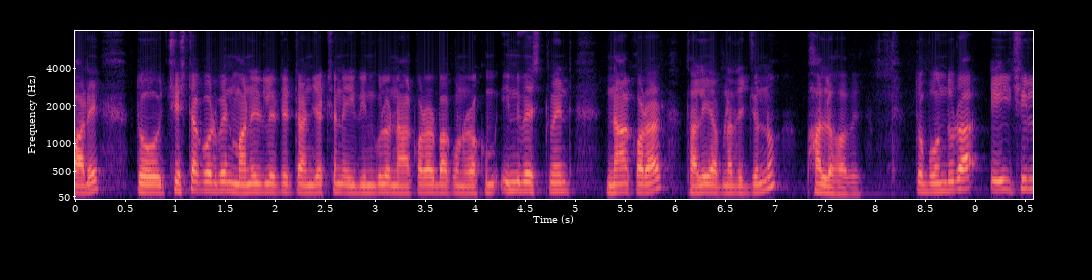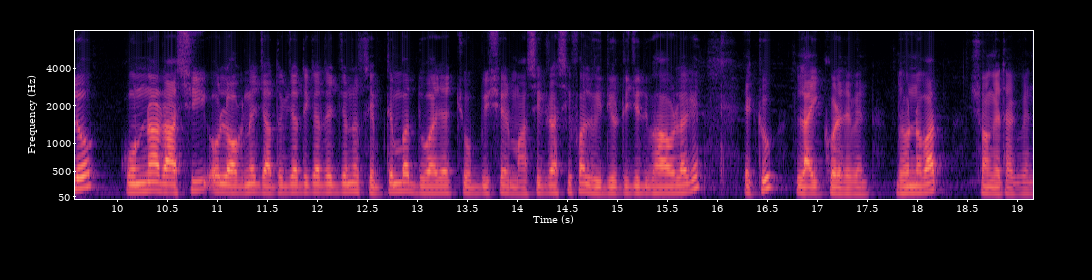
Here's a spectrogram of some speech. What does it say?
পারে। তো চেষ্টা করবেন মানি রিলেটেড ট্রানজ্যাকশান এই দিনগুলো না করার বা কোনো রকম ইনভেস্টমেন্ট না করার, তাহলেই আপনাদের জন্য ভালো হবে। তো বন্ধুরা, এই ছিল কন্যা রাশি ও লগ্নের জাতক জাতিকাদের জন্য সেপ্টেম্বর দু হাজার চব্বিশের মাসিক রাশিফল। ভিডিওটি যদি ভালো লাগে, একটু লাইক করে দেবেন। ধন্যবাদ, সঙ্গে থাকবেন।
